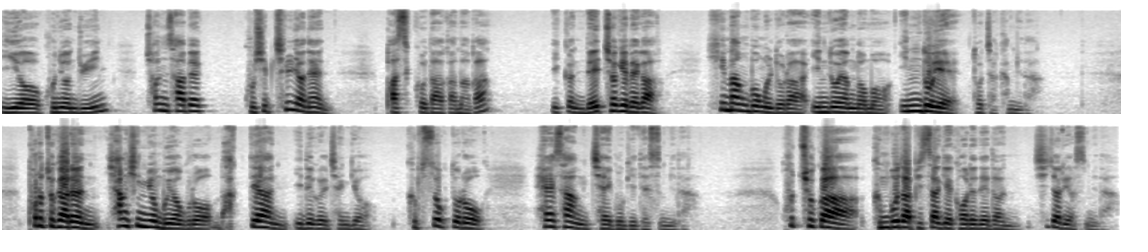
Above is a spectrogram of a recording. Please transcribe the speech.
이어 9년 뒤인 1497년엔 바스코 다 가마가 이끈 네 척의 배가 희망봉을 돌아 인도양 넘어 인도에 도착합니다. 포르투갈은 향신료 무역으로 막대한 이득을 챙겨 급속도로 해상 제국이 됐습니다. 후추가 금보다 비싸게 거래되던 시절이었습니다.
